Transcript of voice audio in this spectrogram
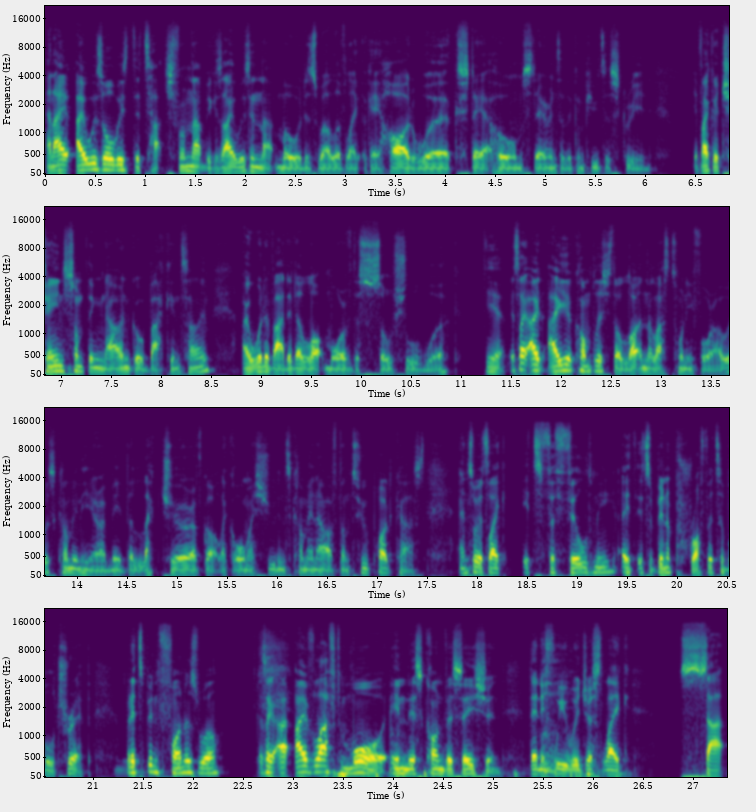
And I, I was always detached from that because I was in that mode as well of like, okay, hard work, stay at home, stare into the computer screen. If I could change something now and go back in time, I would have added a lot more of the social work. Yeah. It's like I, I accomplished a lot in the last 24 hours coming here. I've made the lecture. I've got like all my students coming out. I've done two podcasts. And so it's like, it's fulfilled me. It, it's been a profitable trip, but it's been fun as well. It's like I, I've laughed more in this conversation than if we were just like sat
